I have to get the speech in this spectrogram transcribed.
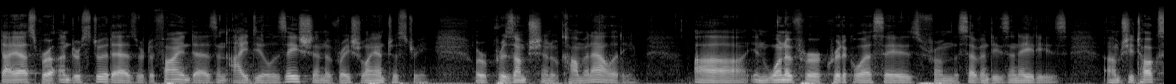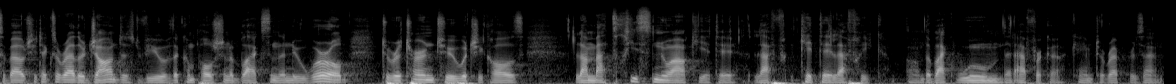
Diaspora understood as or defined as an idealization of racial ancestry or presumption of commonality. Uh, in one of her critical essays from the 70s and 80s, um, she talks about, she takes a rather jaundiced view of the compulsion of blacks in the New World to return to what she calls la matrice noire qui était l'Afrique, um, the black womb that Africa came to represent.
